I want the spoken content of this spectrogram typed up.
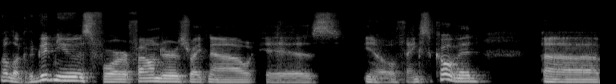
Well, look, the good news for founders right now is, you know, thanks to COVID, uh,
